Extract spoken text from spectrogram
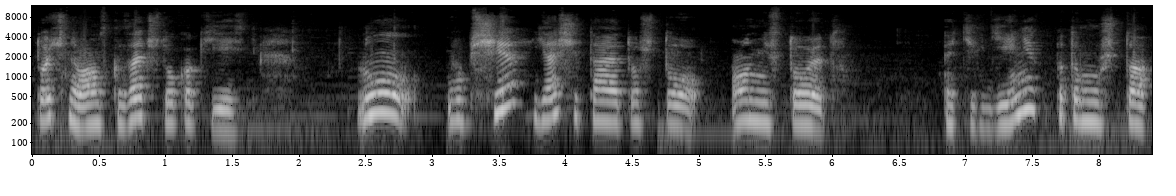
точно вам сказать, что как есть. Ну, вообще, я считаю то, что он не стоит этих денег, потому что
